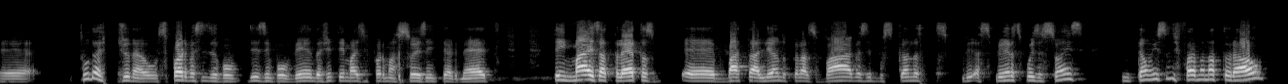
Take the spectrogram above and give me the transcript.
é, tudo ajuda. O esporte vai se desenvolvendo, a gente tem mais informações na internet, tem mais atletas é, batalhando pelas vagas e buscando as, as, primeiras posições. Então, isso de forma natural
